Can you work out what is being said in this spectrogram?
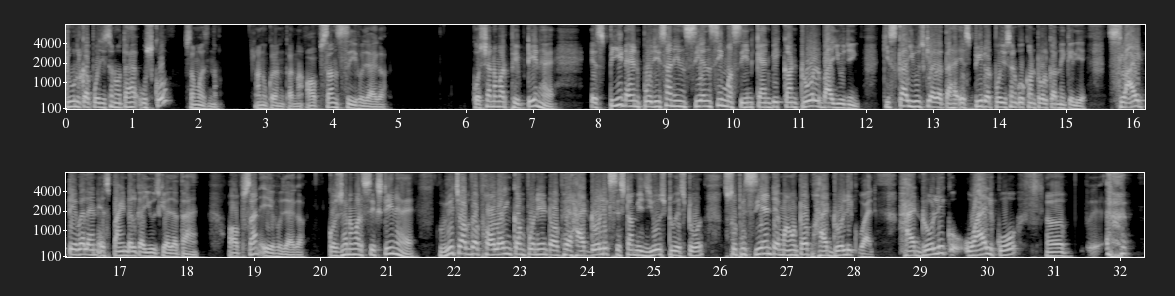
टूल का पोजिशन होता है, उसको समझना, अनुकरण करना ऑप्शन सी हो जाएगा। क्वेश्चन नंबर फिफ्टीन है speed and position in CNC machine can be controlled by using. किसका यूज़ किया जाता है? स्पीड और पोजीशन को कंट्रोल करने के लिए। स्लाइड टेबल एंड स्पाइंडल का यूज़ किया जाता है। ऑप्शन ए हो जाएगा। क्वेश्चन नंबर सिक्सटीन है which of the following component of a hydraulic system is use to store sufficient amount of hydraulic oil hydraulic oil को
